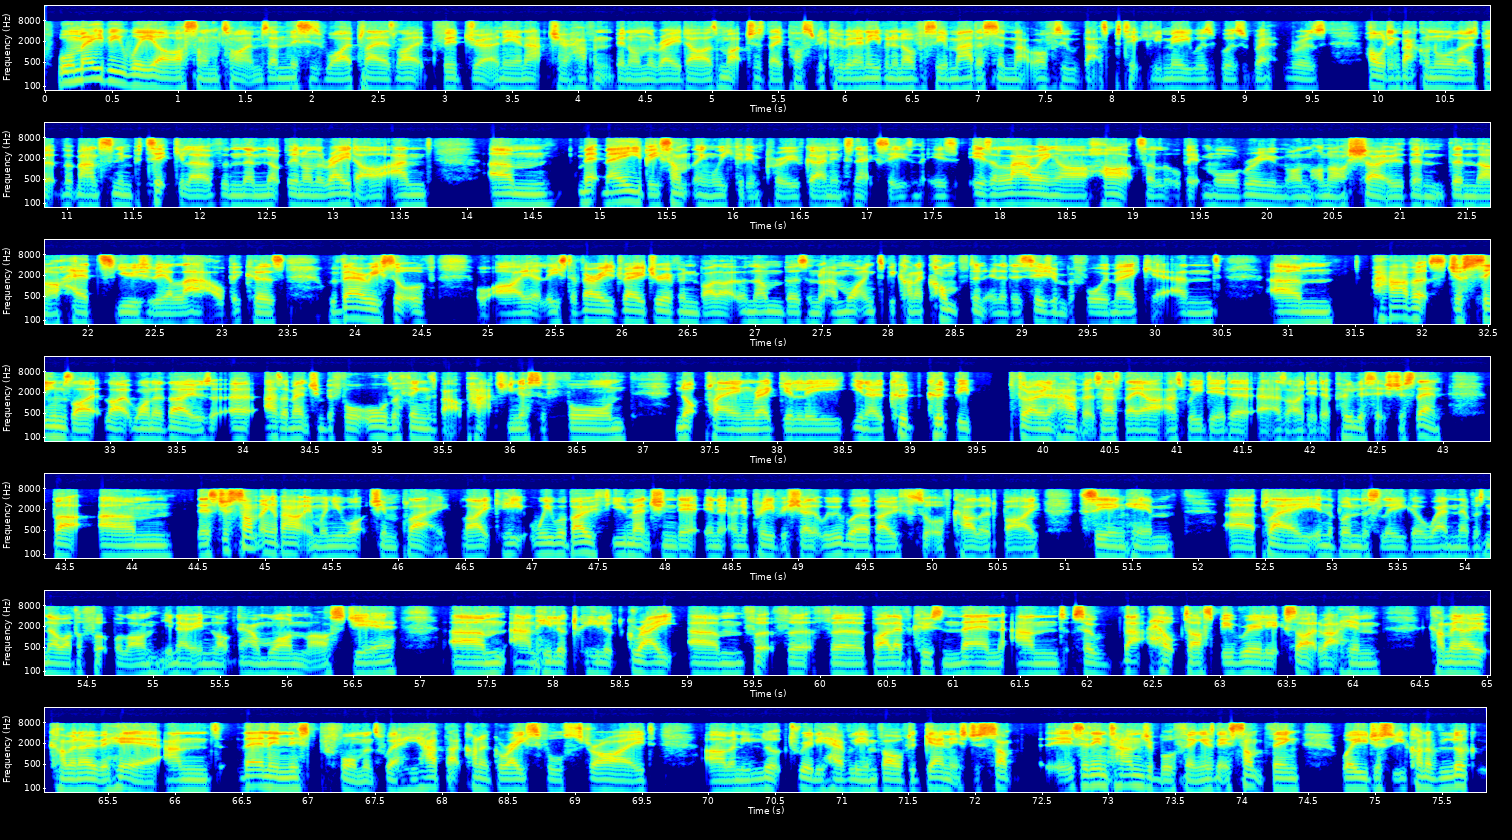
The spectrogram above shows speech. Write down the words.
Well, maybe we are sometimes, and this is why players like Vardy and Ian Iheanacho haven't been on the radar as much as they possibly could have been. And even and obviously a Maddison, that obviously that's particularly me was was was holding back on all of those, but but Maddison in particular of them not being on the radar. And um, maybe something we could improve going into next season is is allowing our hearts a little bit more room on, on our show than than our heads usually allow because we're very sort of or I at least are very very driven by like the numbers and, and wanting to be kind of confident in a decision before we make it and um Havertz just seems like like one of those. Uh, as I mentioned before, all the things about patchiness of form, not playing regularly, you know, could could be thrown at Havertz as they are, as we did, at, as I did at Pulisic just then. But um, there's just something about him when you watch him play. Like he, we were both. You mentioned it in, in a previous show that we were both sort of coloured by seeing him uh, play in the Bundesliga when there was no other football on. You know, in lockdown one last year, um, and he looked he looked great um, for for for Bayer Leverkusen then, and so that helped us be really excited about him coming out coming over here. And then in this performance where he had that kind of graceful stride, um, and he looked really heavily involved again, it's just some it's an intangible thing, isn't it? It's something where you just you kind of look.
